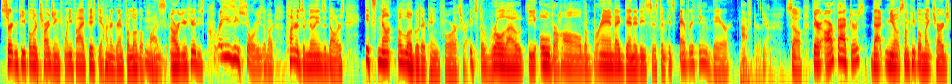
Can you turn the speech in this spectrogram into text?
certain people are charging 25, 50, 100 grand for logo Mm. plus or you hear these crazy stories about hundreds of millions of dollars. It's not the logo they're paying for. That's right. It's the rollout, the overhaul, the brand identity system. It's everything thereafter. Yeah. So there are factors that you know some people might charge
